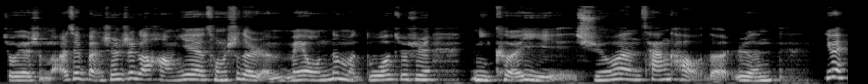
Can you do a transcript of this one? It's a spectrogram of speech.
就业什么的，而且本身这个行业从事的人没有那么多，就是你可以询问参考的人，因为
